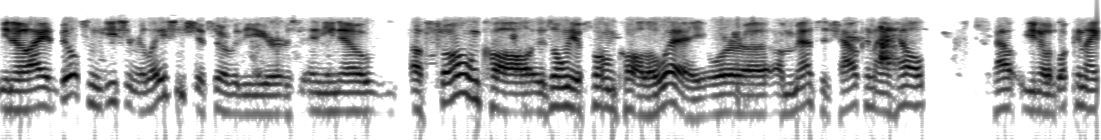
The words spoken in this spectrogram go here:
You know, I had built some decent relationships over the years, and you know, a phone call is only a phone call away, or a, a message. How can I help? How you know what can I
